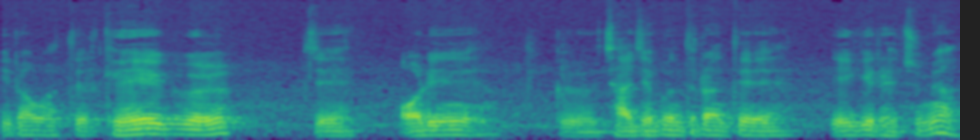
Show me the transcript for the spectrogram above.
이런 것들 계획을 이제 어린 그 자제분들한테 얘기를 해주면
